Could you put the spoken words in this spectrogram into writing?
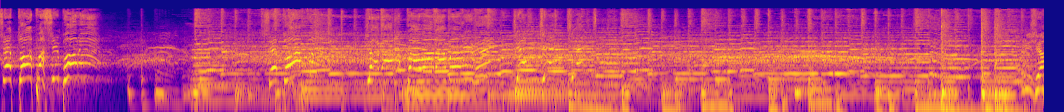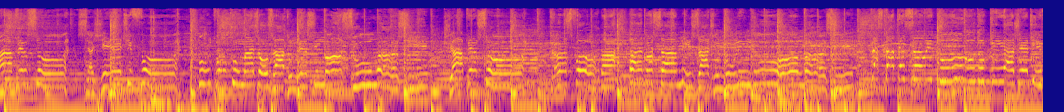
Cê topa-se embora? Cê topa? Jogar a palma na mão e vem. Já pensou se a gente for um pouco mais ousado nesse nosso lance? Já pensou transformar a nossa amizade num lindo romance?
